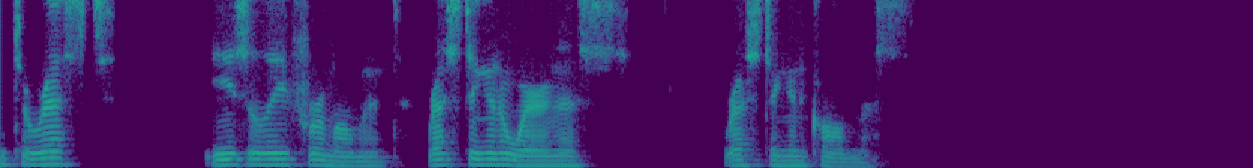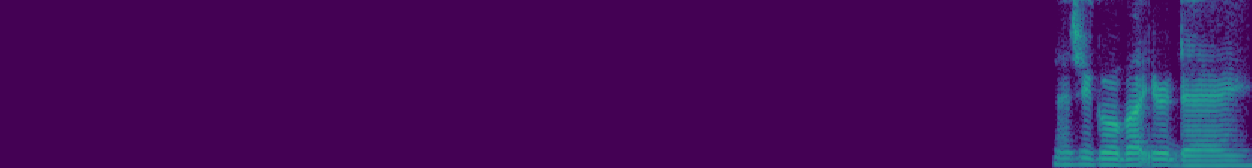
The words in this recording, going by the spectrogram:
and to rest easily for a moment, resting in awareness, resting in calmness. As you go about your day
